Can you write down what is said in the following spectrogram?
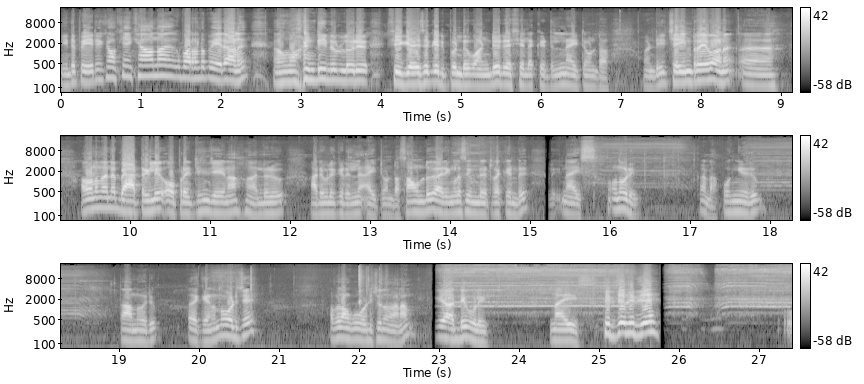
ഇതിന്റെ പേരൊക്കെ നോക്കി നോക്കാവുന്ന പറഞ്ഞ പേരാണ്. വണ്ടീനുള്ളൊരു ഫിഗേഴ്സ് ഫിഗേഴ്സൊക്കെ ഇരിപ്പുണ്ട്. വണ്ടി ഒരു രക്ഷയില്ല. ഐറ്റം ഉണ്ടോ? വണ്ടി ചെയിൻ ഡ്രൈവാണ് അതുകൊണ്ട് തന്നെ ബാറ്ററിയിൽ ഓപ്പറേറ്റിംഗ് ചെയ്യണ നല്ലൊരു അടിപൊളി കിടലിന് ഐറ്റം ഉണ്ടോ? സൗണ്ട് കാര്യങ്ങൾ സിമുലേറ്ററൊക്കെ ഉണ്ട്. നൈസ് ഒന്നുകൂടി കണ്ട? പൊങ്ങി വരും. താന്നു വരും. അതൊക്കെയാണ്. ഒന്ന് ഓടിച്ചേ. അപ്പോൾ നമുക്ക് ഓടിച്ചൊന്ന് കാണാം. അടിപൊളി. നൈസ് തിരിച്ചേ തിരിച്ചേ. ഓ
